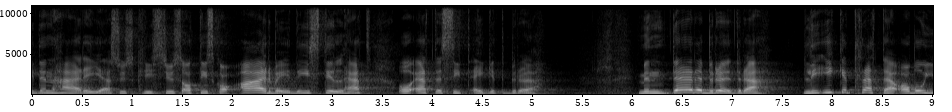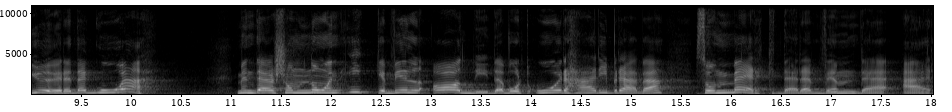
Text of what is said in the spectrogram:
i den Herre Jesus Kristus at de skal arbeide i stillhet og etter sitt eget brød. Men dere brødre blir ikke trette av å gjøre det gode. Men dersom noen ikke vil adlyde vårt ord her i brevet, så merk dere hvem det er.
